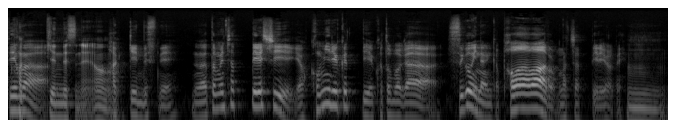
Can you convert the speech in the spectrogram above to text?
でまあ発見ですね。うん、発見ですね。まとめちゃってるしコミュ力っていう言葉がすごいなんかパワーワードになっちゃってるよね。うん、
